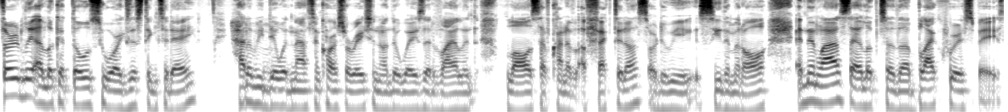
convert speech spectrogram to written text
Thirdly, I look at those who are existing today. How do we deal mm-hmm. with mass incarceration and other ways that violent laws have kind of affected us, or do we see them at all? And then lastly, I look to the black queer space,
